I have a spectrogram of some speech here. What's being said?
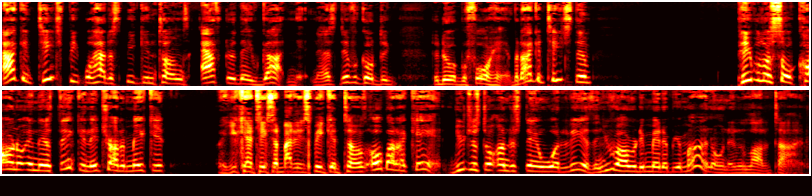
I can teach people how to speak in tongues after they've gotten it. Now, it's difficult to, to do it beforehand, but I can teach them. People are so carnal in their thinking, they try to make it, well, you can't teach somebody to speak in tongues. Oh, but I can. You just don't understand what it is, and you've already made up your mind on it a lot of times.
